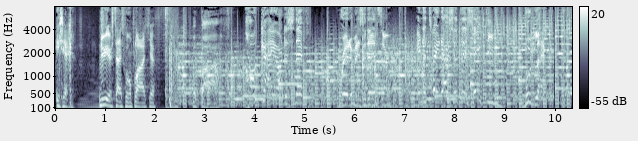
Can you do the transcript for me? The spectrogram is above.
Ik zeg, nu eerst tijd voor een plaatje. Papa. Gewoon keiharde snap. Rhythm is the dancer. In de 2017 bootleg.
